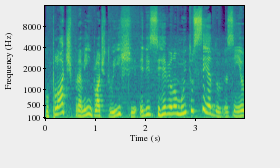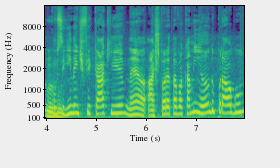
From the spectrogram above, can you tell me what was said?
o plot, pra mim, o plot twist, ele se revelou muito cedo. Assim, eu Uhum. consegui identificar que, né, a história tava caminhando pra algo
